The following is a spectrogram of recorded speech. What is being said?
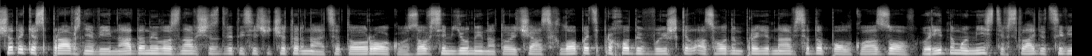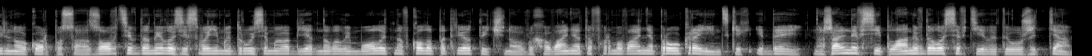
Що таке справжня війна, Данило знав ще з 2014 року. Зовсім юний на той час хлопець проходив вишкіл, а згодом приєднався до полку Азов. У рідному місті в складі цивільного корпусу азовців Данило зі своїми друзями об'єднували молодь навколо патріотичного виховання та формування проукраїнських ідей. На жаль, не всі плани вдалося втілити у життя.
